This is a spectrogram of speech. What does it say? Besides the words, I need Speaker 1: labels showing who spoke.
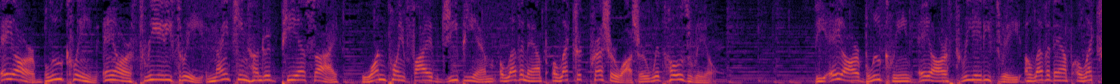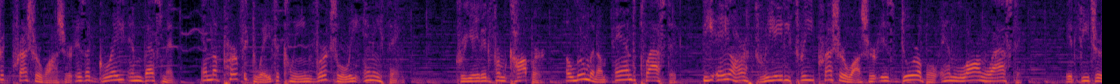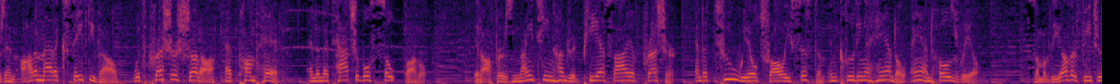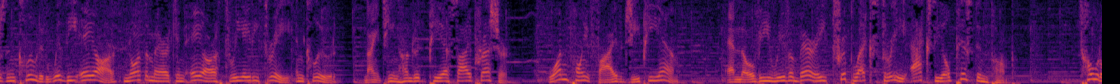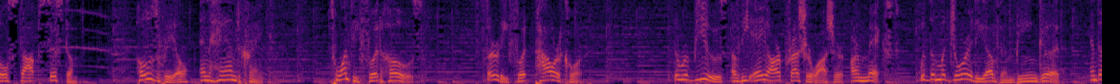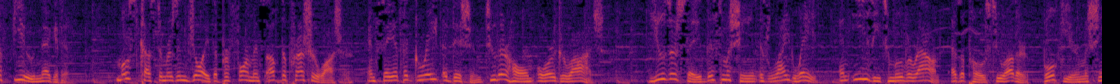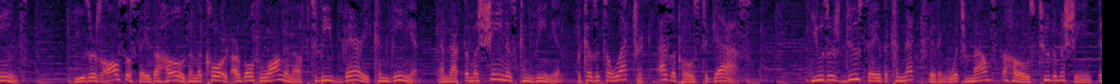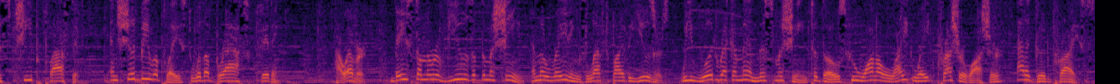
Speaker 1: AR Blue Clean AR 383 1900 PSI 1.5 GPM 11 amp electric pressure washer with hose reel. The AR Blue Clean AR 383 11 amp electric pressure washer is a great investment and the perfect way to clean virtually anything. Created from copper, aluminum, and plastic, the AR 383 pressure washer is durable and long lasting. It features an automatic safety valve with pressure shutoff at pump head and an attachable soap bottle. It offers 1900 psi of pressure and a two wheel trolley system, including a handle and hose reel. Some of the other features included with the AR North American AR 383 include 1900 psi pressure, 1.5 GPM, and Annovi Reverberi Triplex 3 axial piston pump, total stop system, hose reel and hand crank, 20 foot hose, 30 foot power cord. The reviews of the AR pressure washer are mixed, with the majority of them being good and a few negative. Most customers enjoy the performance of the pressure washer and say it's a great addition to their home or garage. Users say this machine is lightweight and easy to move around as opposed to other, bulkier machines. Users also say the hose and the cord are both long enough to be very convenient, and that the machine is convenient because it's electric as opposed to gas. Users do say the connect fitting which mounts the hose to the machine is cheap plastic and should be replaced with a brass fitting. However, based on the reviews of the machine and the ratings left by the users, we would recommend this machine to those who want a lightweight pressure washer at a good price.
